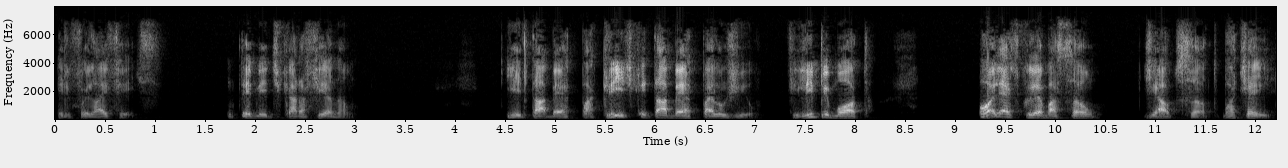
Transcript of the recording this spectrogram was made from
Ele foi lá e fez. Não tem medo de cara feia, não. E ele está aberto para crítica e está aberto para elogio. Felipe Mota, olha a exclamação de Alto Santo. Bote aí.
